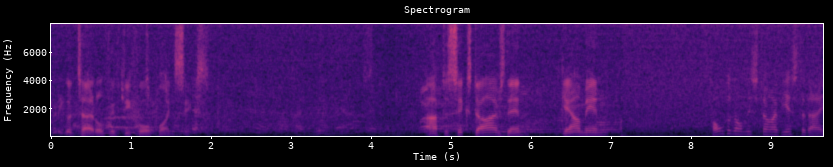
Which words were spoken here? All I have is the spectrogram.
Pretty good total, 54.6. After six dives then, Gao Min Faltered on this dive yesterday.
